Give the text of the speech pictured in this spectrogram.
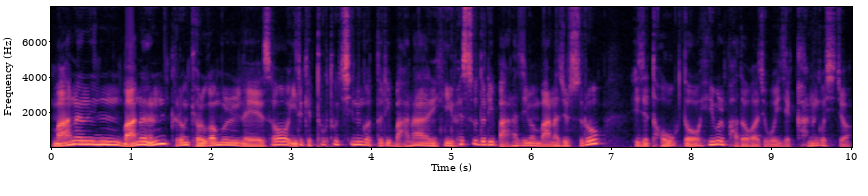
많은 많은 그런 결과물 내에서 이렇게 톡톡 치는 것들이 많아 이 횟수들이 많아지면 많아질수록 이제 더욱더 힘을 받아 가지고 이제 가는 것이죠.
